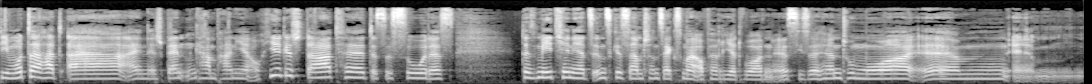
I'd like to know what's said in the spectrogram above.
Die Mutter hat äh, eine Spendenkampagne auch hier gestartet. Es ist so, dass das Mädchen jetzt insgesamt schon sechsmal operiert worden ist. Dieser Hirntumor, ähm, ähm,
